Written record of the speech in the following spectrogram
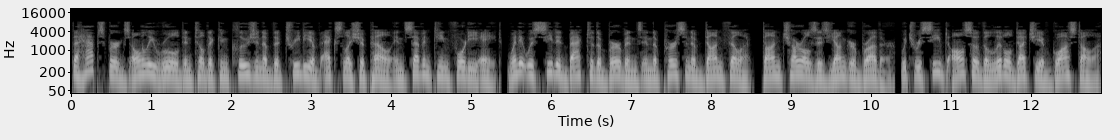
The Habsburgs only ruled until the conclusion of the Treaty of Aix-la-Chapelle in 1748, when it was ceded back to the Bourbons in the person of Don Philip, Don Charles's younger brother, which received also the Little Duchy of Guastalla.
